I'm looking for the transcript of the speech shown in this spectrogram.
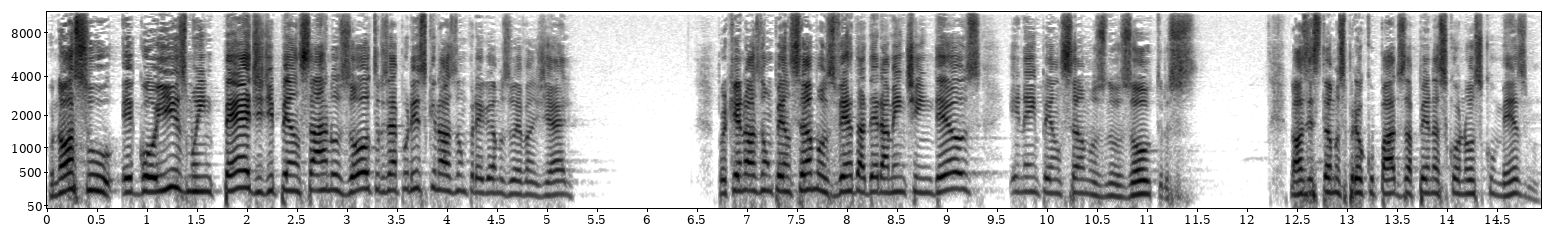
O nosso egoísmo impede de pensar nos outros, é por isso que nós não pregamos o Evangelho. Porque nós não pensamos verdadeiramente em Deus e nem pensamos nos outros. Nós estamos preocupados apenas conosco mesmo.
